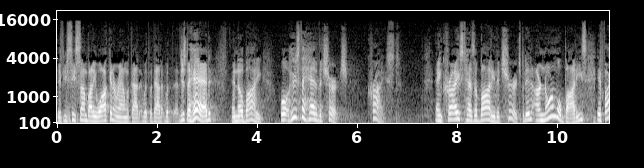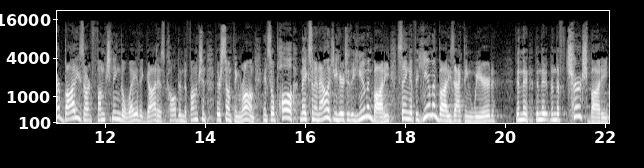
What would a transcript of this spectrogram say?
If you see somebody walking around without, with, without, with just a head and no body, well, who's the head of the church? Christ. And Christ has a body, the church. But in our normal bodies, if our bodies aren't functioning the way that God has called them to function, there's something wrong. And so Paul makes an analogy here to the human body, saying if the human body's acting weird, then the, then, the, then the church body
